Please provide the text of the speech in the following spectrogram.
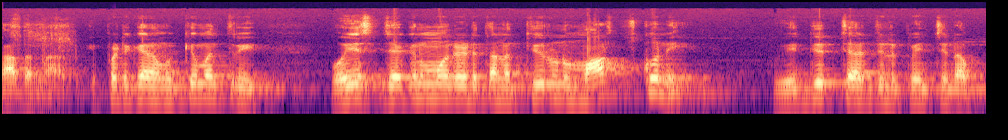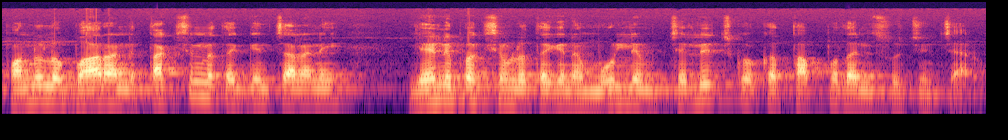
కాదన్నారు. ఇప్పటికైనా ముఖ్యమంత్రి వైఎస్ జగన్మోహన్ రెడ్డి తన తీరును మార్చుకొని విద్యుత్ ఛార్జీలు పెంచిన పన్నుల భారాన్ని తక్షణమే తగ్గించాలని లేని పక్షంలో తగిన మూల్యం చెల్లించుకోక తప్పదని సూచించారు.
